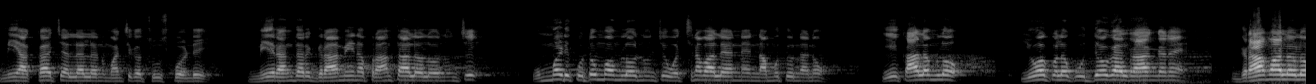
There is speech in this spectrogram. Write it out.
మీ అక్కా చెల్లెలను మంచిగా చూసుకోండి. మీరందరు గ్రామీణ ప్రాంతాలలో నుంచి ఉమ్మడి కుటుంబంలో నుంచి వచ్చిన వాళ్ళే నేను నమ్ముతున్నాను. ఈ కాలంలో యువకులకు ఉద్యోగాలు రాగానే గ్రామాలలో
